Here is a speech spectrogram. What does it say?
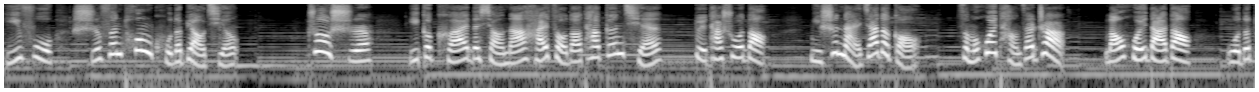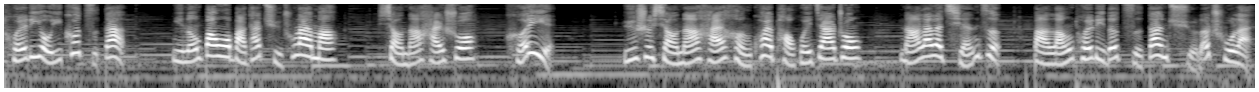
一副十分痛苦的表情。这时，一个可爱的小男孩走到他跟前，对他说道：“你是哪家的狗？怎么会躺在这儿？”狼回答道：“我的腿里有一颗子弹，你能帮我把它取出来吗？”小男孩说：“可以。”于是，小男孩很快跑回家中，拿来了钳子，把狼腿里的子弹取了出来，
